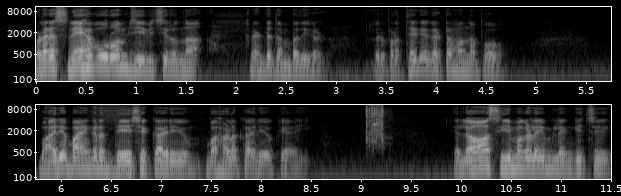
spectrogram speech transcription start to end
വളരെ സ്നേഹപൂർവം ജീവിച്ചിരുന്ന രണ്ട് ദമ്പതികൾ. ഒരു പ്രത്യേക ഘട്ടം വന്നപ്പോൾ ഭാര്യ ഭയങ്കര ദേഷ്യക്കാരിയും ബഹളക്കാരിയും ഒക്കെ ആയി. എല്ലാ സീമകളെയും ലംഘിച്ച്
